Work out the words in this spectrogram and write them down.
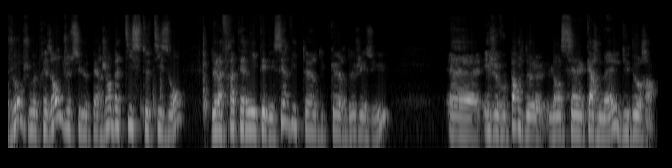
bonjour, je me présente, je suis le Père Jean-Baptiste Tison de la Fraternité des Serviteurs du Cœur de Jésus euh, et je vous parle de l'ancien Carmel du Dora.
